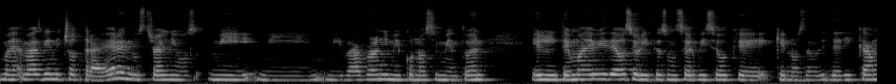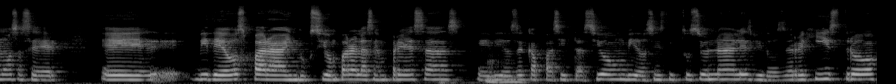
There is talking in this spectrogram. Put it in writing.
más bien dicho, traer a Industrial News mi, mi, background y mi conocimiento en, el tema de videos y ahorita es un servicio que, que nos dedicamos a hacer eh, videos para inducción para las empresas, eh, videos de capacitación, videos institucionales, videos de registro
